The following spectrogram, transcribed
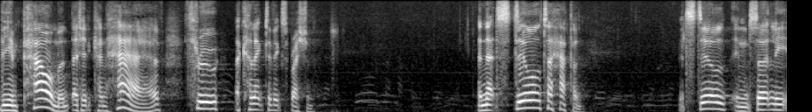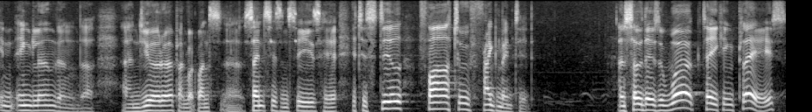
the empowerment that it can have through a collective expression. And that's still to happen. It's still, in, certainly in England and, uh, and Europe and what one uh, senses and sees here, it is still far too fragmented. And so there's a work taking place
